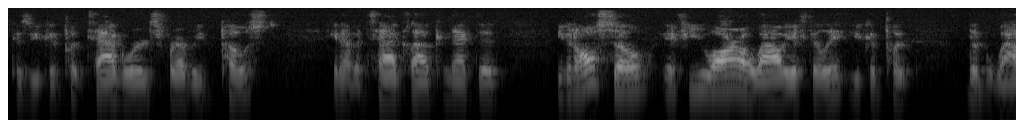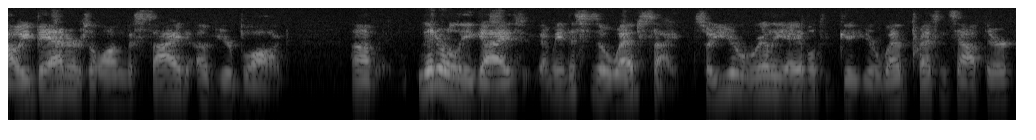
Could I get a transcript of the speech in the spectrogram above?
because you can put tag words for every post. You can have a tag cloud connected. You can also, if you are a WowWe affiliate, you can put the WowWe banners along the side of your blog. Um, literally, guys, I mean, this is a website, so you're really able to get your web presence out there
